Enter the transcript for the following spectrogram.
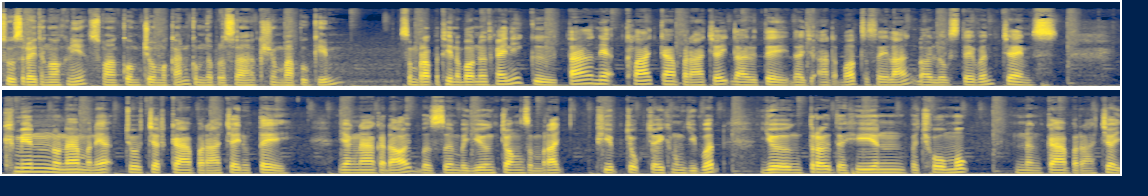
សួស្តីទាំងអស់គ្នាស្វាគមន៍ចូលមកកាន់គំនិតប្រសាខ្ញុំបាទពូគឹមសម្រាប់ប្រធានបទនៅថ្ងៃនេះគឺតើអ្នកខ្លាចការបរាជ័យដែរឬទេដែលជាអត្ថបទសរសេរឡើងដោយលោក Steven James គ្មាននរណាម្នាក់ចូលចិត្តការបរាជ័យនោះទេយ៉ាងណាក៏ដោយបើសិនបើយើងចង់សម្រេចភាពជោគជ័យក្នុងជីវិត យើងត្រូវតែហ៊ានប្រឈមមុខនឹងការបរាជ័យ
